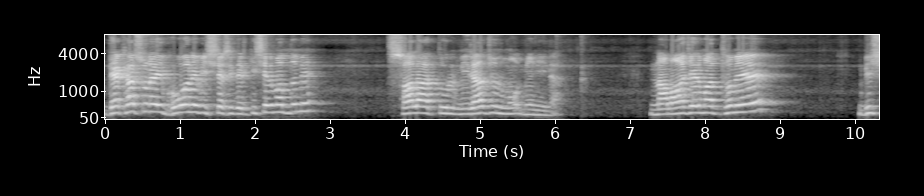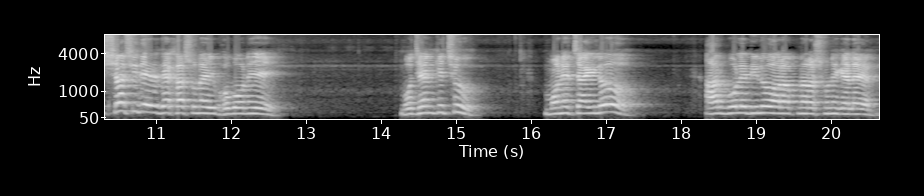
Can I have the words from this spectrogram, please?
দেখাশোনা এই ভুবনে বিশ্বাসীদের কিসের মাধ্যমে? সালাতুল মিরাজুল মিনিনা নামাজের মাধ্যমে বিশ্বাসীদের দেখাশোনা এই ভুবনে। বোঝেন কিছু? মনে চাইলো? আর বলে দিল, আর আপনারা শুনে গেলেন।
